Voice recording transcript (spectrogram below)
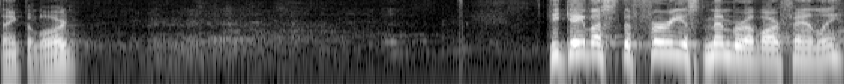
Thank the Lord. He gave us the furriest member of our family.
